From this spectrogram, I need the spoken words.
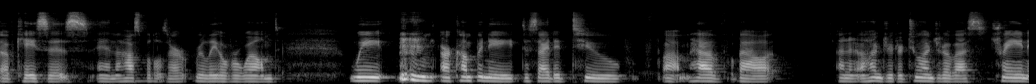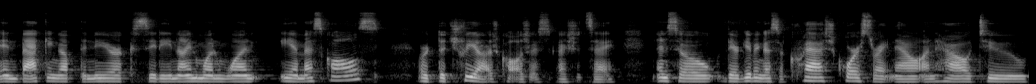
of cases and the hospitals are really overwhelmed. We our company decided to um, have about I don't know 100 or 200 of us train in backing up the New York City 911 EMS calls or the triage calls I should say. And so they're giving us a crash course right now on how to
